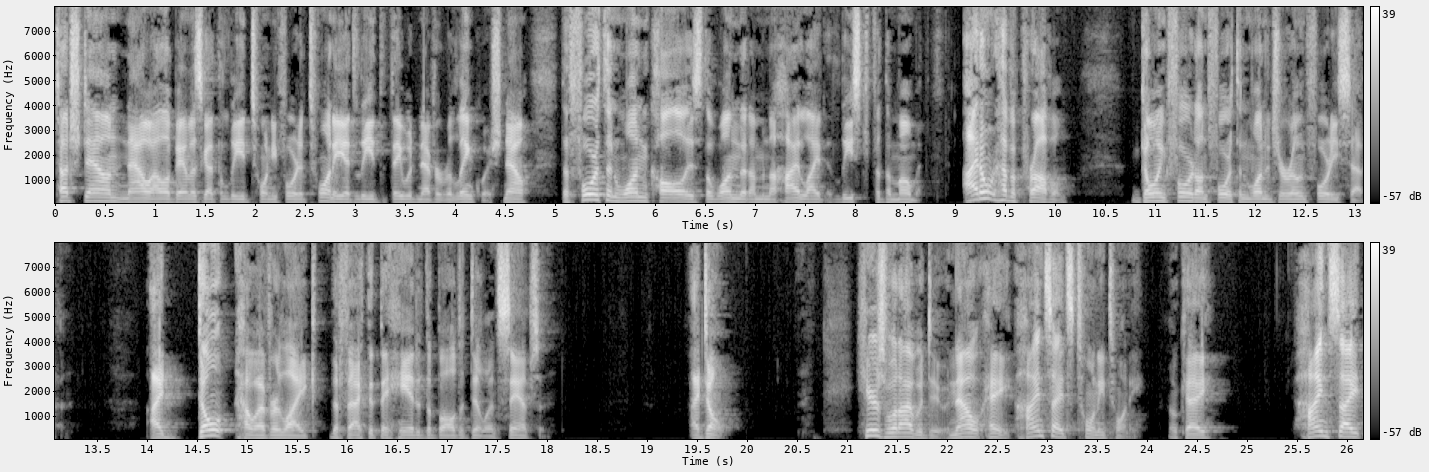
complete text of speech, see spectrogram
touchdown. Now Alabama's got the lead 24 to 20, a lead that they would never relinquish. Now, the fourth and one call is the one that I'm going to highlight, at least for the moment. I don't have a problem going forward on fourth and one at your own 47. I don't, however, like the fact that they handed the ball to Dylan Sampson. I don't. Here's what I would do. Now, hey, hindsight's 2020. Okay. Hindsight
